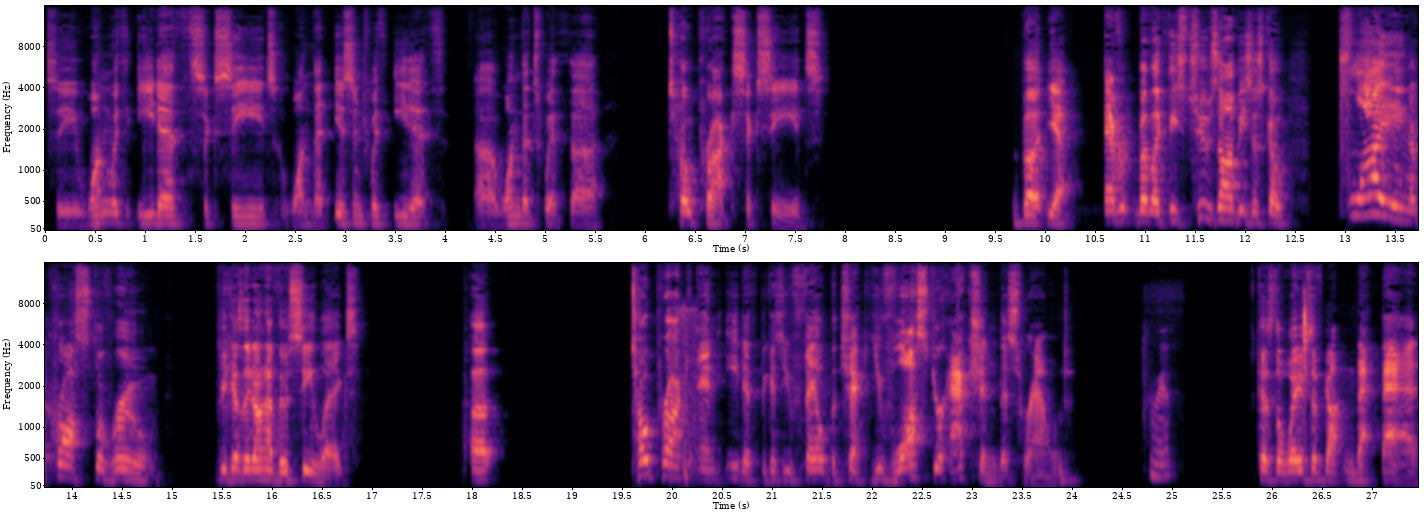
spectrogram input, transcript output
see, one with Edith succeeds, one that isn't with Edith, uh, one that's with uh, Toprak succeeds. But yeah, every but like these two zombies just go flying across the room because they don't have those sea legs. Uh, Toprak and Edith, because you failed the check, you've lost your action this round Rip. because the waves have gotten that bad.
